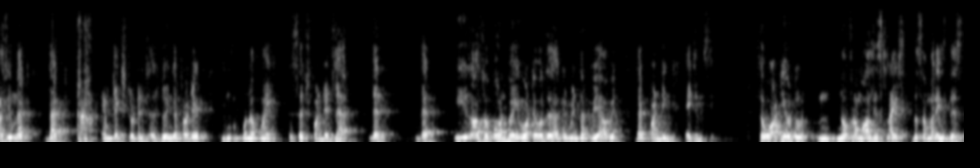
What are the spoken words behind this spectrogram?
assume that that MTech student is doing a project in one of my research funded lab, then that he is also bound by whatever the agreement that we have with that funding agency. So what you have to know from all these slides, the summary is this.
